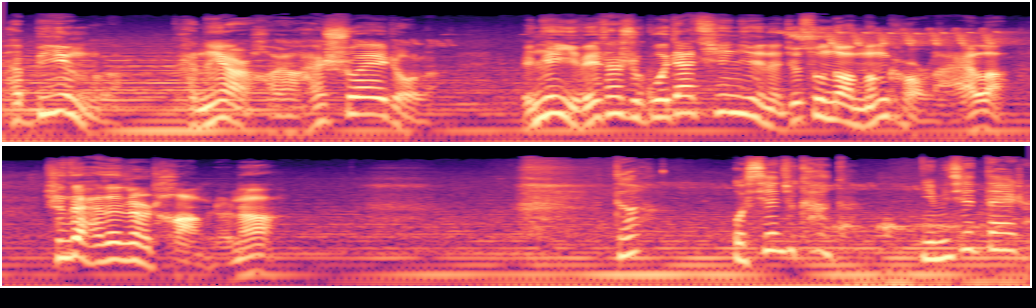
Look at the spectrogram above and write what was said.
他病了，看那样好像还摔着了。人家以为他是国家亲戚呢，就送到门口来了，现在还在那儿躺着呢。得了，我先去看看，你们先待着。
